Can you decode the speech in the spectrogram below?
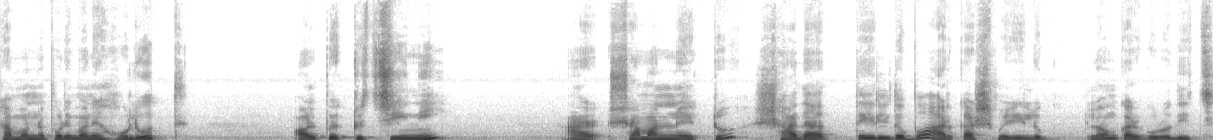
সামান্য পরিমাণে হলুদ, অল্প একটু চিনি, আর সামান্য একটু সাদা তেল দেবো আর কাশ্মীরি লঙ্কার গুঁড়ো দিচ্ছি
